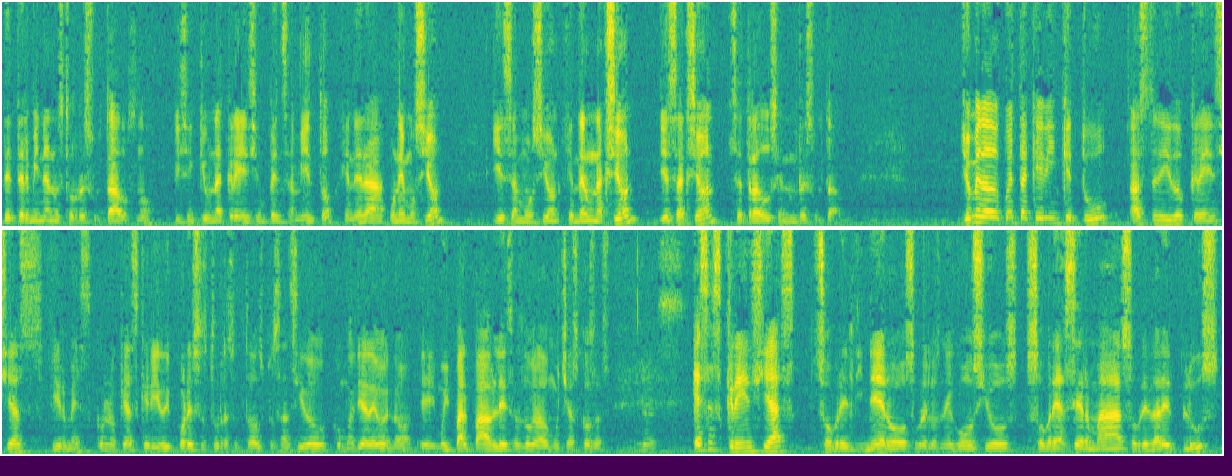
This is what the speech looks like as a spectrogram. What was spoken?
determinan nuestros resultados, ¿no? Dicen que una creencia, un pensamiento genera una emoción y esa emoción genera una acción y esa acción se traduce en un resultado. Yo me he dado cuenta, Kevin, que tú has tenido creencias firmes con lo que has querido y por eso tus resultados pues han sido como el día de hoy, ¿no? Eh, muy palpables, has logrado muchas cosas. Esas creencias sobre el dinero, sobre los negocios, sobre hacer más, sobre dar el plus,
